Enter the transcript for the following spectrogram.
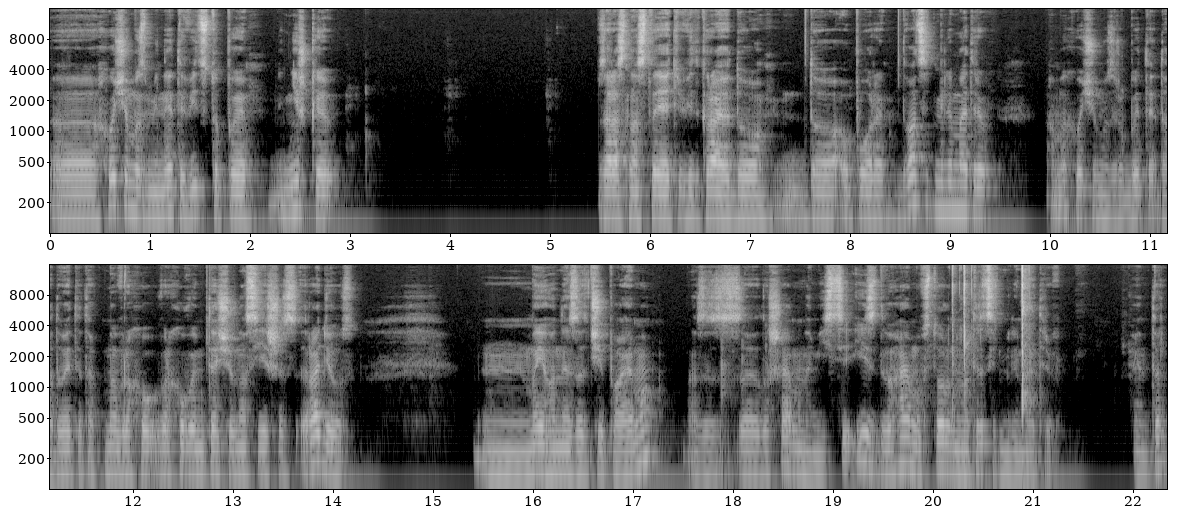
Е, хочемо змінити відступи ніжки. Зараз у нас стоять від краю до, до опори 20 мм. А ми хочемо зробити. Да, давайте так. Ми враховуємо те, що в нас є ще радіус. Ми його не зачіпаємо, залишаємо на місці і здвигаємо в сторону на 30 мм. Enter.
